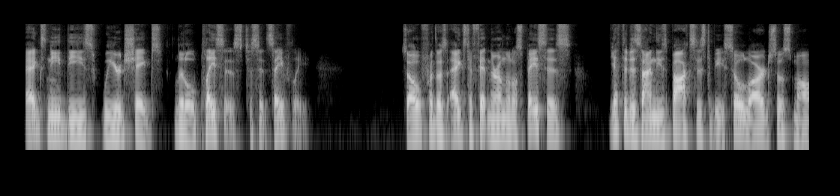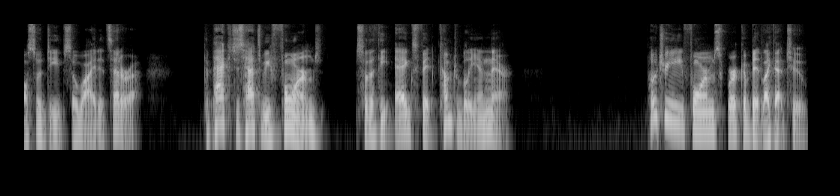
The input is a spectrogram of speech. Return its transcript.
Eggs need these weird shaped little places to sit safely. So, for those eggs to fit in their own little spaces, you have to design these boxes to be so large, so small, so deep, so wide, etc. The packages have to be formed so that the eggs fit comfortably in there. Poetry forms work a bit like that too.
